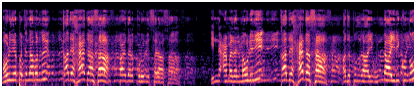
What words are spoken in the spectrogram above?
മൗലിദിനെ പറ്റി എന്താ പറഞ്ഞത്? അത് പുതുതായി ഉണ്ടായിരിക്കുന്നു.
